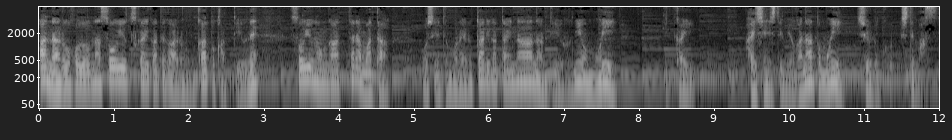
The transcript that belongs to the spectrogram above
あなるほどなそういう使い方があるんかとかっていうねそういうのがあったらまた教えてもらえるとありがたいななんていうふうに思い一回配信してみようかなと思い収録してます。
